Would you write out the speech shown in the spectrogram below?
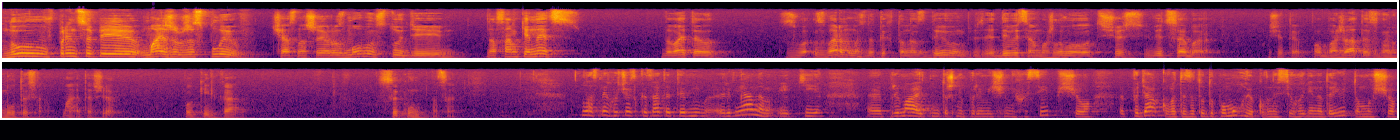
Ну, в принципі, майже вже сплив час нашої розмови в студії. На сам кінець, давайте от звернемось до тих, хто нас дивиться, можливо, от щось від себе хочете побажати, звернутися. Маєте ще по кілька секунд на це. Власне, хочу сказати тим рівнянам, які приймають внутрішньопереміщених осіб, що подякувати за ту допомогу, яку вони сьогодні надають, тому що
